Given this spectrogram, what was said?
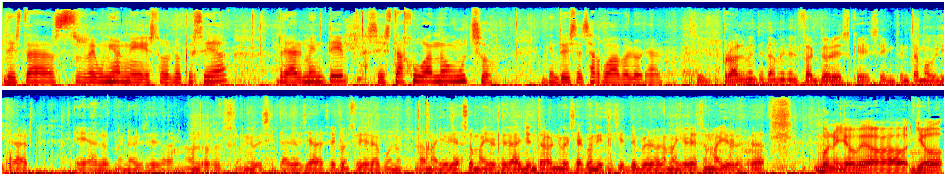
de estas reuniones o lo que sea, realmente se está jugando mucho. Entonces es algo a valorar. Sí, probablemente también el factor es que se intenta movilizar eh, a los menores de edad, ¿no? Los universitarios ya se considera, bueno, la mayoría son mayores de edad. Yo entré a la universidad con 17, pero la mayoría son mayores de edad. Bueno, yo veo, yo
